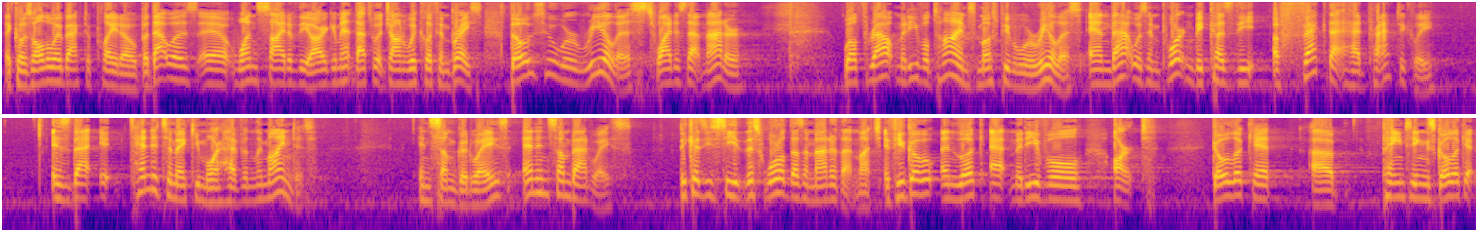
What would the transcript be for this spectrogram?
that goes all the way back to Plato. But that was uh, one side of the argument. That's what John Wycliffe embraced. Those who were realists, why does that matter? Well, throughout medieval times, most people were realists. And that was important because the effect that had practically is that it tended to make you more heavenly minded in some good ways and in some bad ways. Because you see, this world doesn't matter that much. If you go and look at medieval art, go look at uh, paintings, go look at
